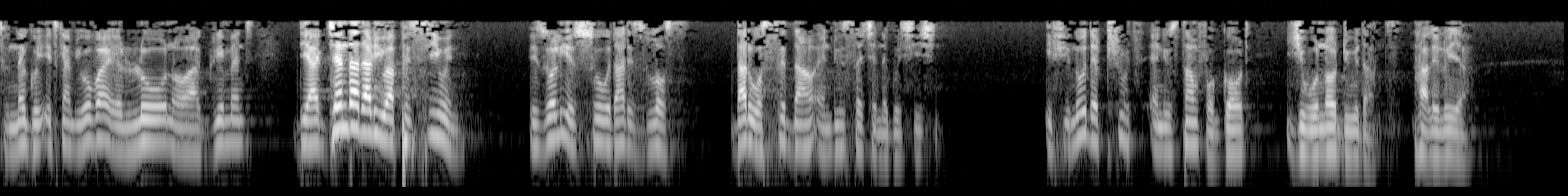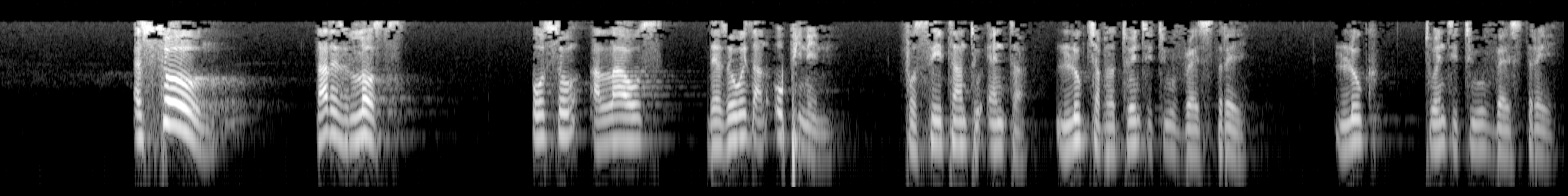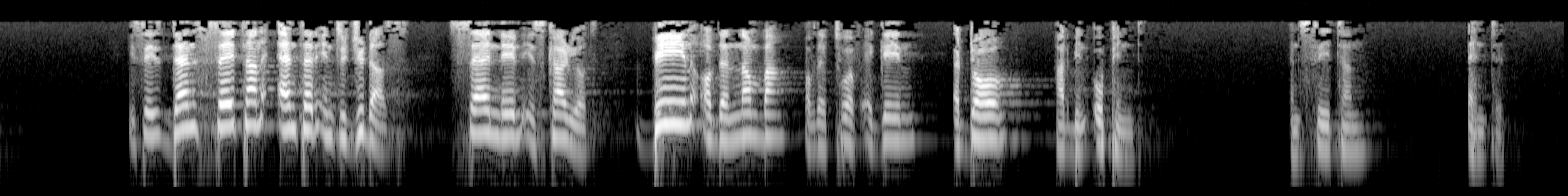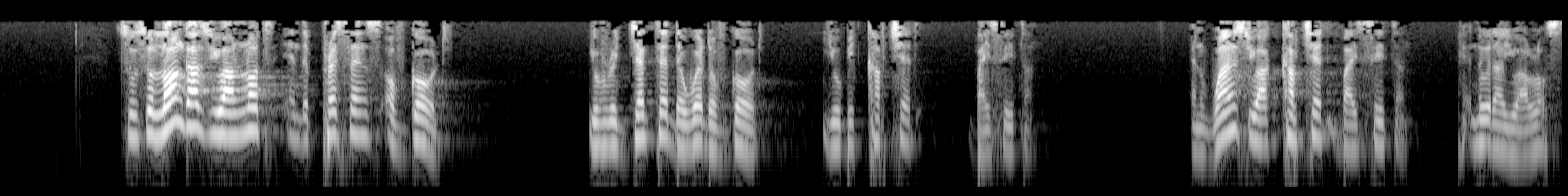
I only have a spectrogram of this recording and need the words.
to negotiate, it can be over a loan or agreement. The agenda that you are pursuing is only a soul that is lost that will sit down and do such a negotiation. If you know the truth and you stand for God, you will not do that. Hallelujah. A soul that is lost also allows, there's always an opening for Satan to enter. Luke chapter 22, verse 3. Luke 22, verse 3. He says, Then Satan entered into Judas, surnamed Iscariot, being of the number of the twelve. Again, a door had been opened, and Satan entered. So, so long as you are not in the presence of God, you've rejected the word of God, you'll be captured by Satan. And once you are captured by Satan, know that you are lost.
